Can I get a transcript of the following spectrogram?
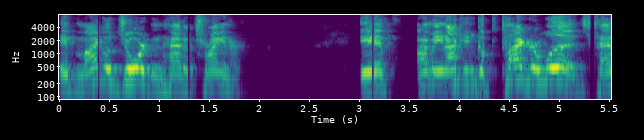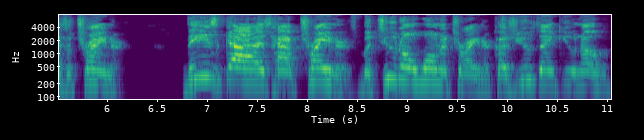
If Michael Jordan had a trainer, if I mean, I can go. Tiger Woods has a trainer. These guys have trainers, but you don't want a trainer because you think you know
